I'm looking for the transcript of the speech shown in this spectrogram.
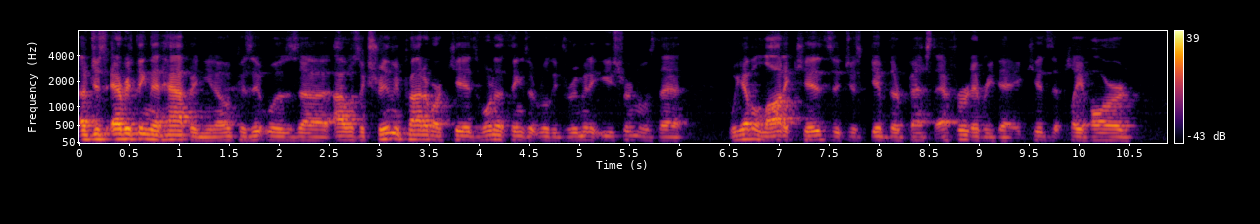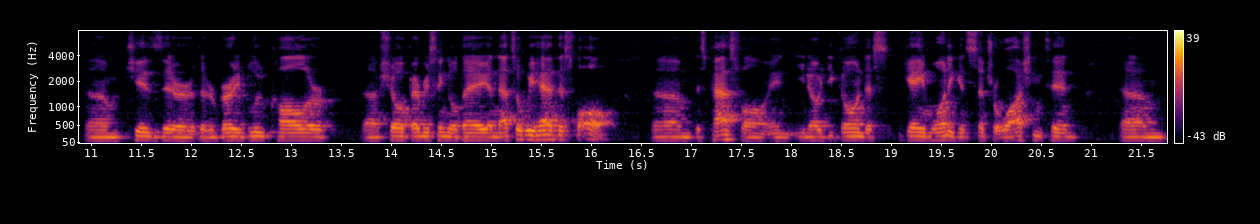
of just everything that happened, you know, because it was, uh, I was extremely proud of our kids. One of the things that really drew me to Eastern was that we have a lot of kids that just give their best effort every day, kids that play hard, um, kids that are, that are very blue collar, uh, show up every single day. And that's what we had this fall, um, this past fall. And, you know, you go into game one against Central Washington, um,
